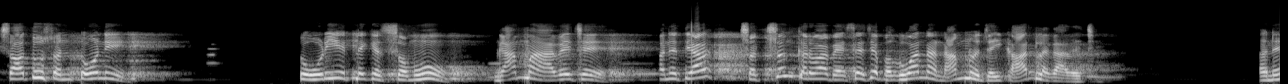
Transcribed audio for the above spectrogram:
સાધુ સંતોની ટોળી એટલે કે સમૂહ ગામમાં આવે છે. અને ત્યાં સત્સંગ કરવા બેસે છે, ભગવાનના નામનો જયકાર લગાવે છે. અને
